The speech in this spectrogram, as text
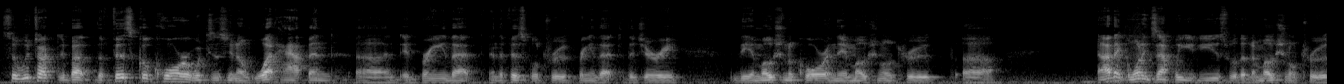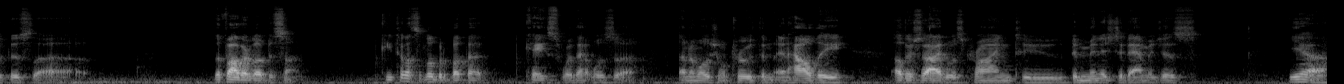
So we talked about the physical core, which is you know what happened, uh, and, and, bringing that and the physical truth, bringing that to the jury. The emotional core and the emotional truth. Uh, and I think one example you used with an emotional truth is uh, the father loved his son. Can you tell us a little bit about that case where that was uh, an emotional truth and, and how the other side was trying to diminish the damages. Yeah,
